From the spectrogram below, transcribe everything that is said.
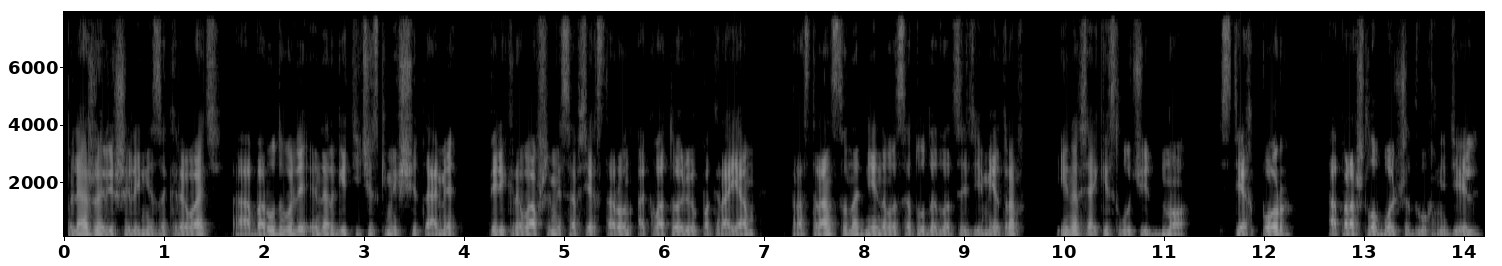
пляжи решили не закрывать, а оборудовали энергетическими щитами, перекрывавшими со всех сторон акваторию по краям, пространство над ней на высоту до 20 метров и на всякий случай дно. С тех пор, а прошло больше двух недель,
